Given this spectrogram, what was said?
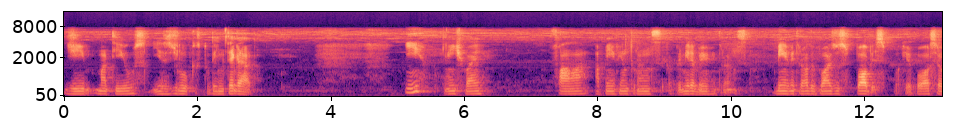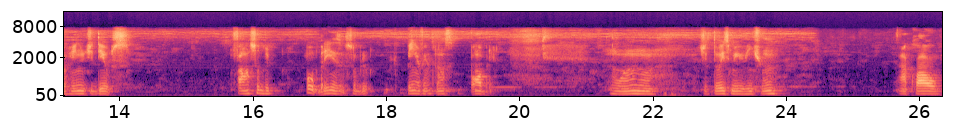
de Mateus e as de Lucas, tudo é integrado. E a gente vai falar a bem-aventurança, a primeira bem-aventurança. Bem-aventurado vós os pobres, porque vós é o reino de Deus. Falar sobre pobreza, sobre bem-aventurança pobre. No ano de 2021, a qual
